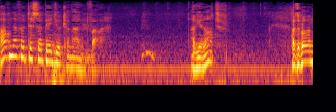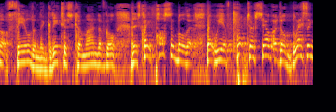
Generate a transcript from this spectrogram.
I've never disobeyed your command, Father. Have you not? Has the brother not failed in the greatest command of God? And it's quite possible that, that we have kept ourselves out of blessing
